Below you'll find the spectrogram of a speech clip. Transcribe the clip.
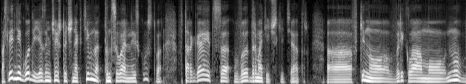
Последние годы я замечаю, что очень активно танцевальное искусство вторгается в драматический театр, а, в кино, в рекламу, ну,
